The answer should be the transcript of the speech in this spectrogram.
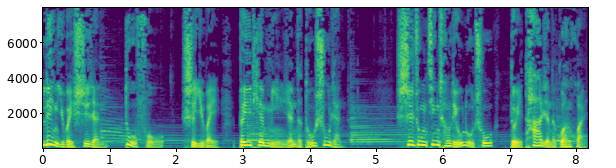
另一位诗人杜甫是一位悲天悯人的读书人，诗中经常流露出对他人的关怀。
